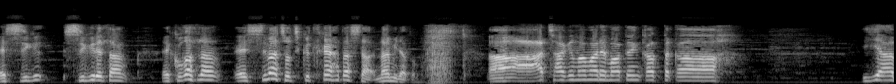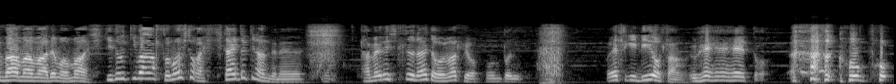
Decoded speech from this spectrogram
え、しぐ、しぐれさん。え、小賀さん。え、島貯蓄使い果たした涙と。あー、チャグマまで待てんかったかいや、まあまあまあ、でもまあ、引き時はその人が引きたい時なんでね、貯める必要ないと思いますよ、本当に。お次、リオさん、うへへへと。コーンポップ。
